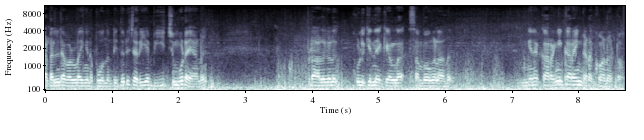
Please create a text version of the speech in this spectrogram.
കടലിന്റെ വെള്ളം ഇങ്ങനെ പോകുന്നുണ്ട്. ഇതൊരു ചെറിയ ബീച്ചും കൂടെയാണ്. ഇവിടെ ആളുകൾ കുളിക്കുന്നതൊക്കെയുള്ള സംഭവങ്ങളാണ്. ഇങ്ങനെ കറങ്ങി കറങ്ങി കിടക്കുവാണ് കേട്ടോ.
